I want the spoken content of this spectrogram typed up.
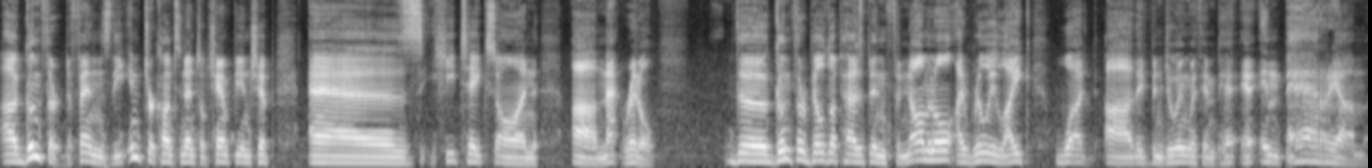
Uh, Gunther defends the Intercontinental Championship as he takes on uh, Matt Riddle the Gunther buildup has been phenomenal. I really like what uh, they've been doing with Imper- Imperium.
